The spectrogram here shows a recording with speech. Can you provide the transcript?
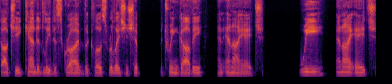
Fauci candidly described the close relationship between Gavi and NIH. we, NIH,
